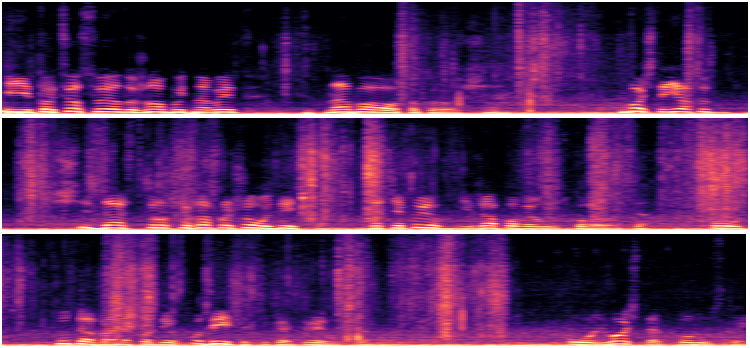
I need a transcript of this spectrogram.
І то ця соя должна бути на вид набагато краще. Бачите, я тут десь трошки вже прийшов, дивіться, зачепив і вже повилускувалося. Ось, тут я вже не ходив. Подивіться, якась вилучка. Ось, бачите, полускає,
